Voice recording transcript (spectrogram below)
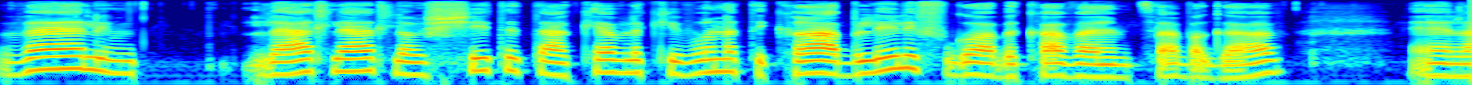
ולאט לאט להושיט את העקב לכיוון התקרה בלי לפגוע בקו האמצע בגב, אלא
